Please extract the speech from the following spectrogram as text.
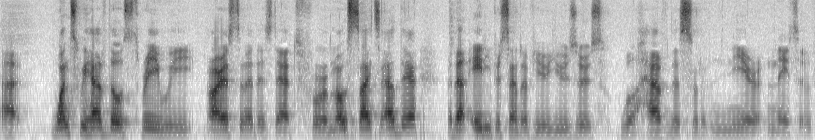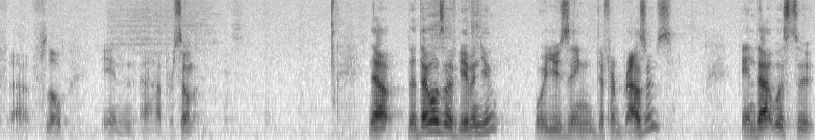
uh, once we have those three, we, our estimate is that for most sites out there, about 80% of your users will have this sort of near native uh, flow in uh, Persona. Now, the demos I've given you were using different browsers, and that was to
